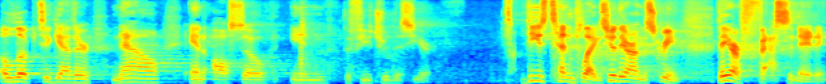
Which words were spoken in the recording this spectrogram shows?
a look together now and also in the future this year. These 10 plagues, here they are on the screen. They are fascinating.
